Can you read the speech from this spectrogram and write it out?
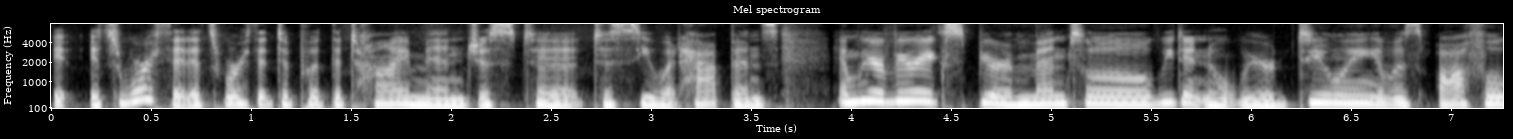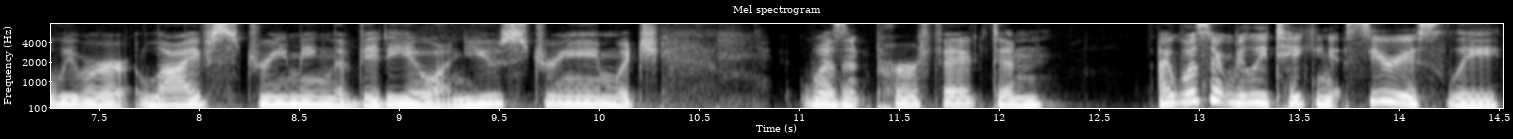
it, it's worth it. It's worth it to put the time in just to to see what happens. And we were very experimental. We didn't know what we were doing. It was awful. We were live streaming the video on UStream, which wasn't perfect, and I wasn't really taking it seriously.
